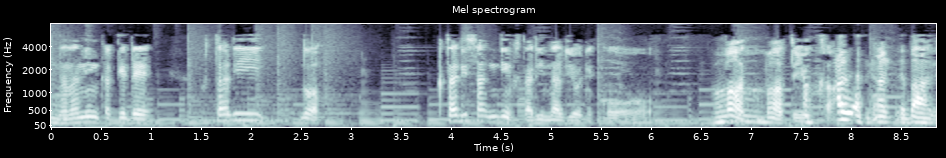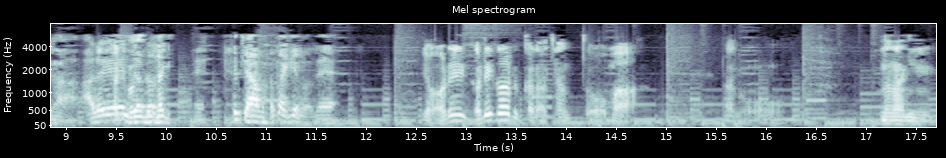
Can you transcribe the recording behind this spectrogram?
7人掛けで、2人の、2人、3人、2人になるように、こう、バー、バーというあか、るやつがあるね、バーが。あれ、邪魔だけどね。邪魔だけどね。いや、あれ、あれがあるから、ちゃんと、まあ、あの、7人、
